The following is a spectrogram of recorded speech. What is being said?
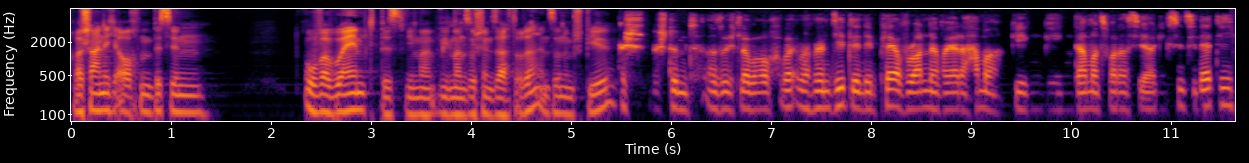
wahrscheinlich auch ein bisschen overwhelmed bist, wie man, wie man so schön sagt, oder? In so einem Spiel. Bestimmt. Also ich glaube auch, man sieht den, den Playoff Run, der war ja der Hammer gegen, gegen, damals war das ja gegen Cincinnati.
